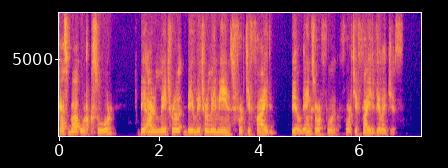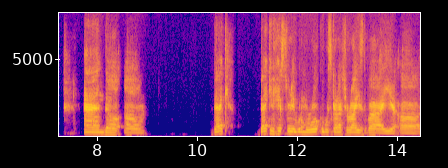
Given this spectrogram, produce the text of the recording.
kasbah or qsur. They are literal. They literally means fortified buildings or for, fortified villages. And uh, um, back back in history where Morocco was characterized by uh,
